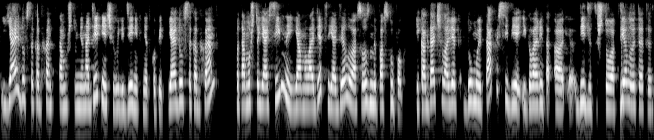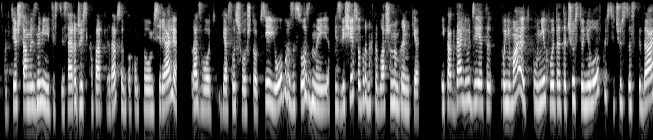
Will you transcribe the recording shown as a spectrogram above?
я иду в секонд-хенд, потому что мне надеть нечего или денег нет купить. Я иду в секонд-хенд, потому что я сильный, я молодец, и я делаю осознанный поступок. И когда человек думает так о себе и говорит, э, видит, что делают это те же самые знаменитости, Сара Джессика Паркер, да, в своем каком-то новом сериале, развод, я слышала, что все ее образы созданы из вещей, собранных на блошином рынке. И когда люди это понимают, у них вот это чувство неловкости, чувство стыда,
